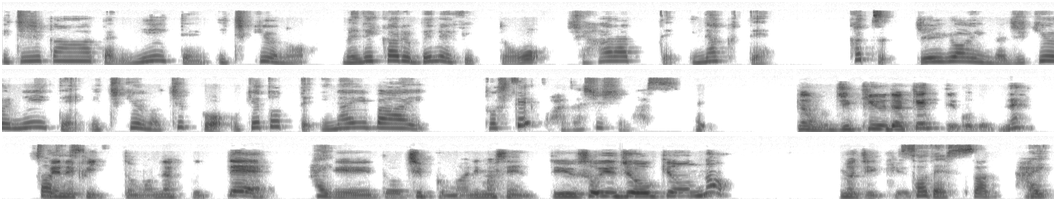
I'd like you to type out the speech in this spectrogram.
1時間あたり2.19のメディカルベネフィットを支払っていなくて、かつ従業員が時給2.19のチップを受け取っていない場合としてお話しします。だからもう時給だけっていうことでね。そうですベネフィットもなくて、はいえっと、チップもありませんっていう、そういう状況の、まあ、時給。そうです。そうはい。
